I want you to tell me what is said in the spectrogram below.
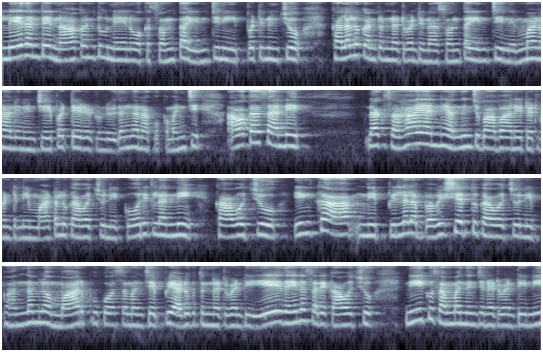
లేదంటే నాకంటూ నేను ఒక సొంత ఇంటిని ఇప్పటి నుంచో కలలు కంటున్నటువంటి నా సొంత ఇంటి నిర్మాణాన్ని నేను చేపట్టేటటువంటి విధంగా నాకు ఒక మంచి అవకాశాన్ని నాకు సహాయాన్ని అందించు బాబా అనేటటువంటి నీ మాటలు కావచ్చు నీ కోరికలన్నీ కావచ్చు ఇంకా నీ పిల్లల భవిష్యత్తు కావచ్చు నీ బంధంలో మార్పు కోసం అని చెప్పి అడుగుతున్నటువంటి ఏదైనా సరే కావచ్చు నీకు సంబంధించినటువంటి నీ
